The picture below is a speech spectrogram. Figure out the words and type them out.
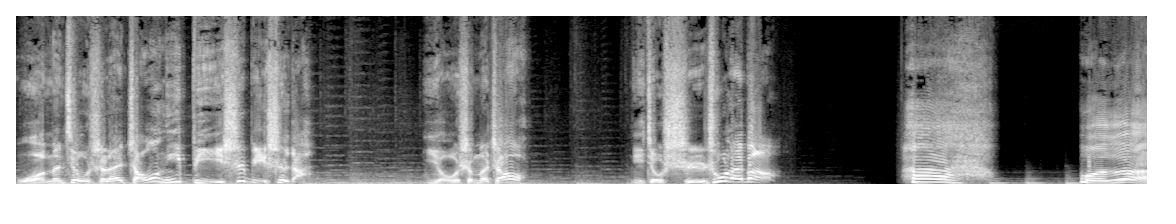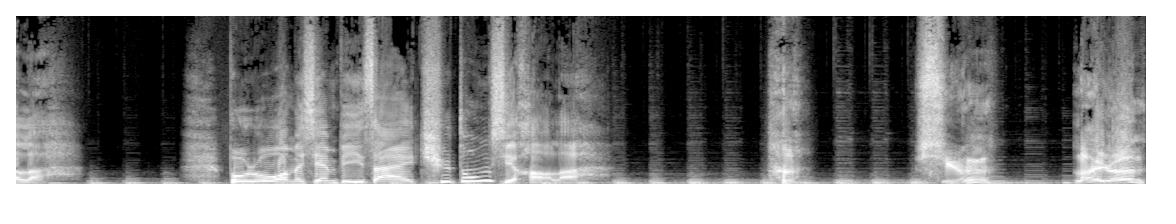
我们就是来找你比试比试的。有什么招，你就使出来吧。啊，我饿了，不如我们先比赛吃东西好了。哼，行，来人，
